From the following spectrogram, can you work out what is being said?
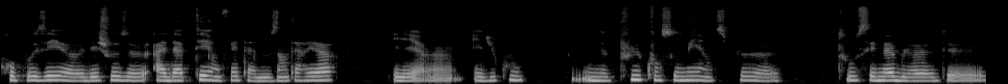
proposer euh, des choses euh, adaptées en fait à nos intérieurs et, et du coup ne plus consommer un petit peu tous ces meubles de,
